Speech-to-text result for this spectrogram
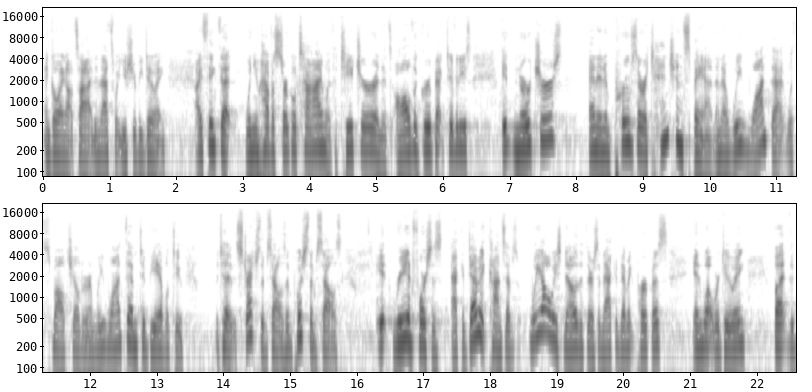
and going outside, and that's what you should be doing. I think that when you have a circle time with a teacher and it's all the group activities, it nurtures and it improves their attention span. And uh, we want that with small children. We want them to be able to to stretch themselves and push themselves it reinforces academic concepts. We always know that there's an academic purpose in what we're doing, but the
